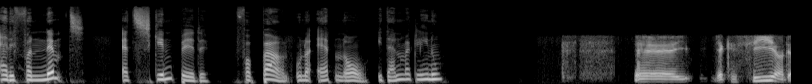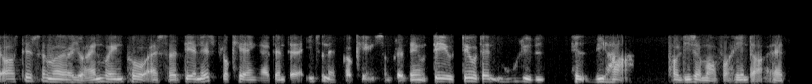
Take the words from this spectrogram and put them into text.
er det for nemt at skinbætte for børn under 18 år i Danmark lige nu? Øh, jeg kan sige, og det er også det, som øh, Johan var inde på, altså DNS-blokering af den der internetblokering, som blev nævnt, det er jo, det er jo den mulighed, vi har for ligesom at forhindre, at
